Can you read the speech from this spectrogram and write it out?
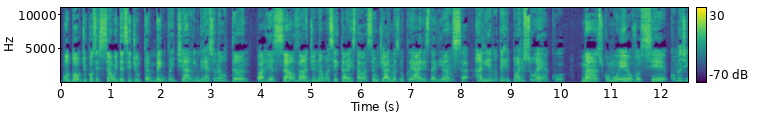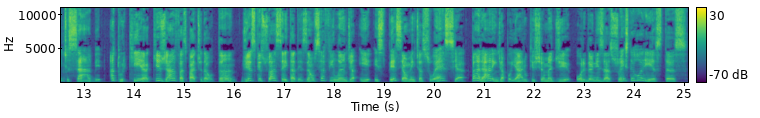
mudou de posição e decidiu também pleitear o ingresso na OTAN, com a ressalva de não aceitar a instalação de armas nucleares da aliança ali no território sueco. Mas, como eu, você, como a gente sabe, a Turquia, que já faz parte da OTAN, diz que só aceita adesão se a Finlândia e, especialmente, a Suécia pararem de apoiar o que chama de organizações terroristas.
